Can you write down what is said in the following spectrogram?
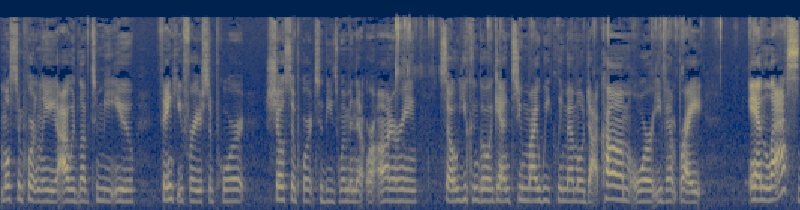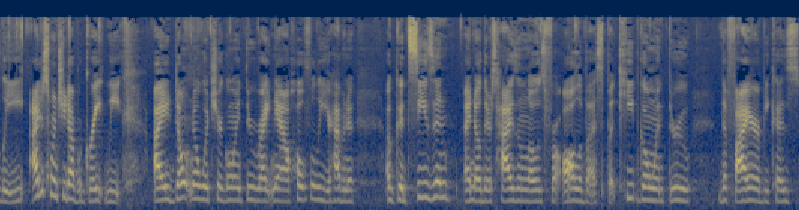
most importantly, I would love to meet you. Thank you for your support. Show support to these women that we're honoring. So you can go again to myweeklymemo.com or Eventbrite and lastly, I just want you to have a great week. I don't know what you're going through right now. Hopefully, you're having a, a good season. I know there's highs and lows for all of us, but keep going through the fire because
